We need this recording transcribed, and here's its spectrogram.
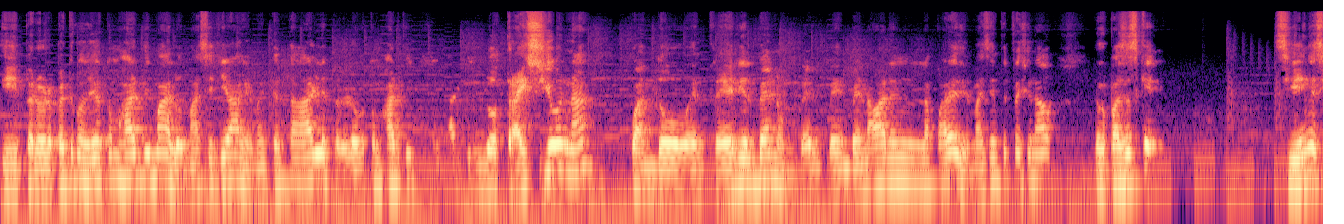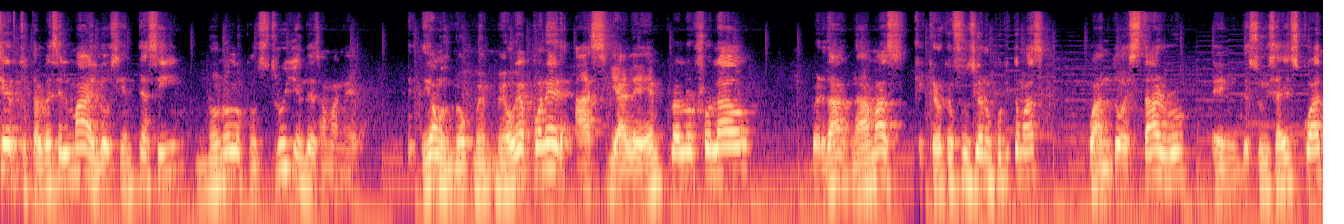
Y, pero de repente cuando llega Tom Hardy, mal, los más se llevan, él va a intentar darle, pero luego Tom Hardy, lo traiciona cuando entre él y el Venom ven, ven, a ver en la pared y el se siente traicionado. Lo que pasa es que, si bien es cierto, tal vez el mal lo siente así, no nos lo construyen de esa manera. Digamos, me, me, voy a poner hacia el ejemplo al otro lado, ¿verdad? Nada más, que creo que funciona un poquito más cuando Starro en The Suicide Squad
